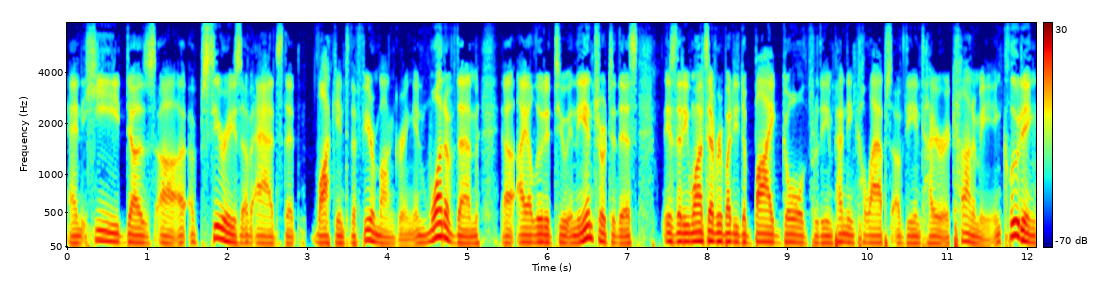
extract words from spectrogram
and he does uh, a, series of ads that lock into the fear mongering. And one of them, uh, I alluded to in the intro to this, is that he wants everybody to buy gold for the impending collapse of the entire economy, including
